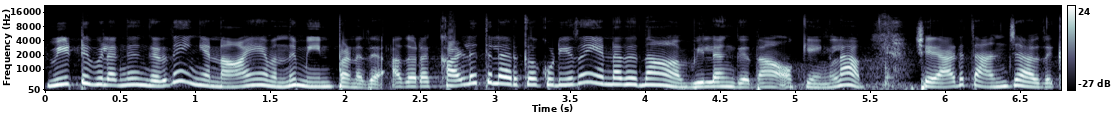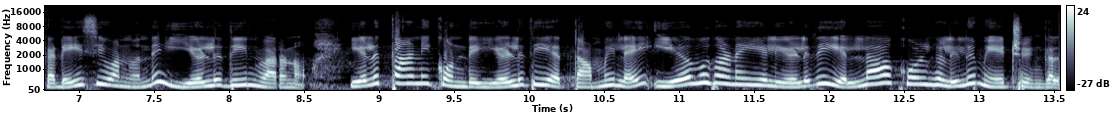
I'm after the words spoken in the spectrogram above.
வீட்டு விலங்குங்கிறது இங்கே நாயை வந்து மீன் பண்ணுது. அதோட கழுத்தில் இருக்கக்கூடியதும் என்னது தான் விலங்கு தான் ஓகேங்களா? சரி அடுத்து அஞ்சாவது. கடைசி ஒன் வந்து எழுதின்னு வரணும். எழுத்தாணி கொண்டு எழுதிய தமிழை ஏவுகணையில் எழுதி எல்லா கோள்களிலும் ஏற்றுங்கள்.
